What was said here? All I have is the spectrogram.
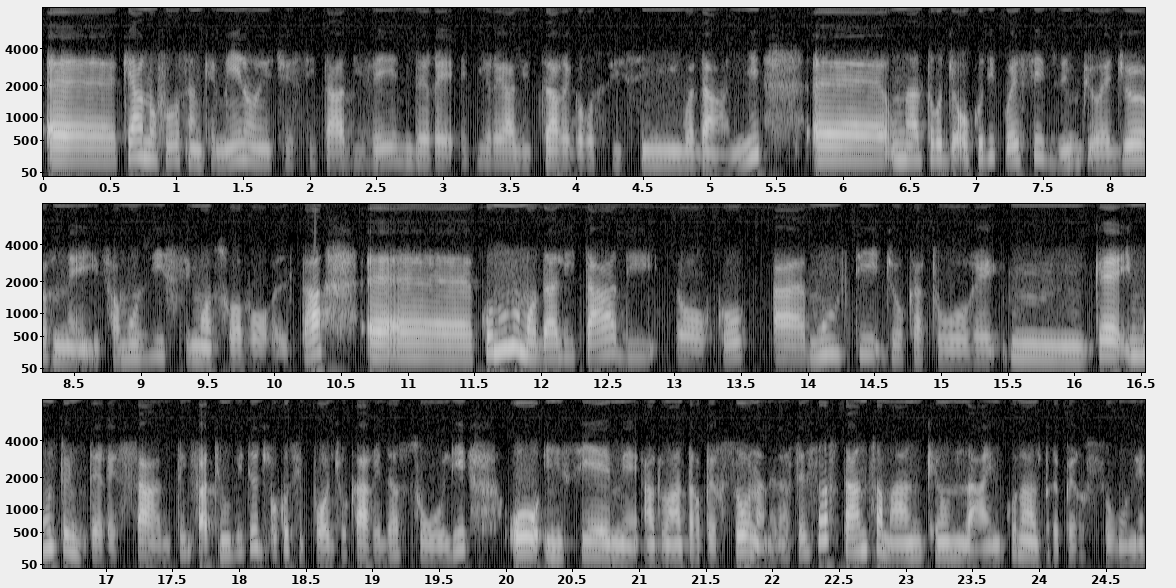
eh, che hanno forse anche meno necessità di vendere e di realizzare grossissimi guadagni. un altro gioco di questi ad esempio è Journey, famosissimo a sua volta eh, con una modalità di gioco eh, multigiocatore mh, mm, che è molto interessante. Infatti un videogioco si può giocare da soli o insieme ad un'altra persona nella stessa stanza, ma anche online con altre persone.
